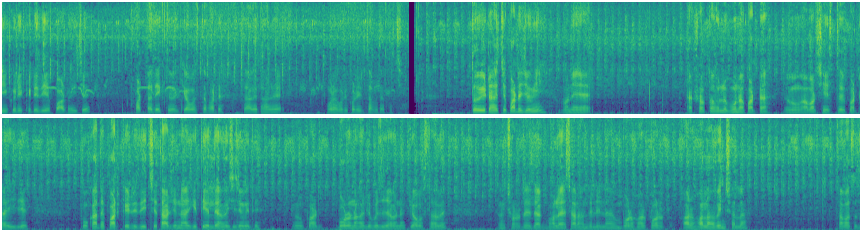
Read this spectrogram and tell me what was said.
ইয়ে করে কেটে দিয়ে পাট হয়েছে। পাটটা দেখতে হবে কী অবস্থা পাটের। তো আগে ধানে ঘোরাঘুরি করে, তারপর দেখাচ্ছে। তো এটা হচ্ছে পাটের জমি। মানে এক সপ্তাহ হলো বোনা পাটটা এবং আবার ছেঁচতে হবে পাটটা এই যে পোকাতে পাট কেটে দিচ্ছে, তার জন্য আজকে তেল দেওয়া হয়েছে জমিতে। এবং পাট বড় না হলে বোঝা যাবে না কী অবস্থা হবে এবং ছোটোটা যাক ভালো আছে আলহামদুলিল্লাহ এবং বড় হওয়ার পর আরও ভালো হবে ইনশাল্লাহ তো আপাতত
